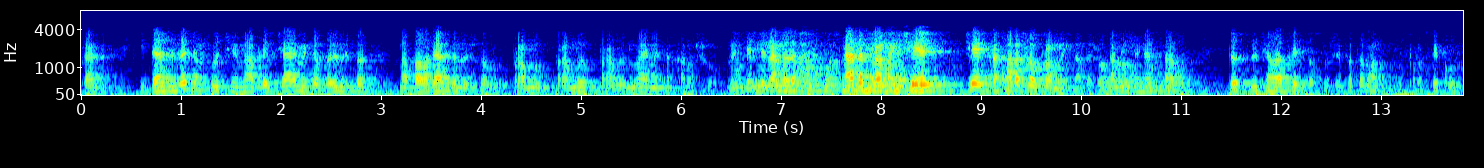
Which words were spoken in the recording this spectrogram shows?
Правильно? И даже в этом случае мы облегчаем и говорим, что мы полагаем, что промы, промы, промываем это хорошо. Но естественно, надо, надо промыть честь, честь хорошо промыть надо, чтобы там ничего не осталось. То есть сначала ответ послушай, потом вопрос. Секунду.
